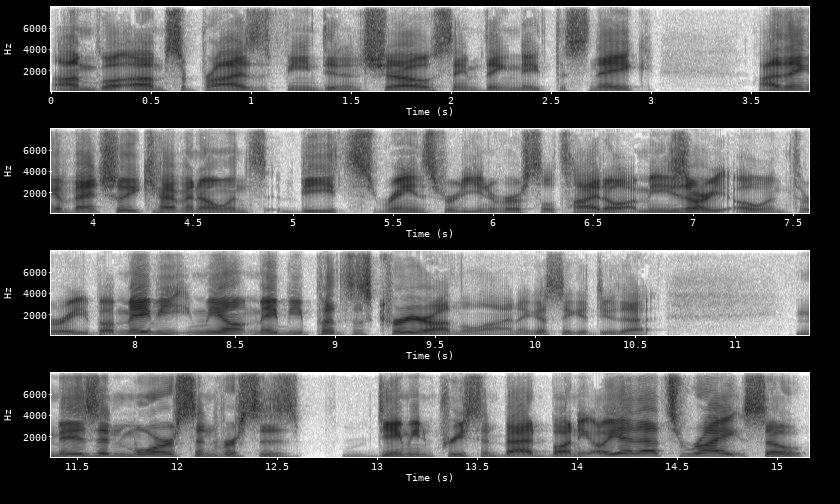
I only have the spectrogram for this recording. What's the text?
I'm I'm surprised the Fiend didn't show. Same thing, Nate the Snake. I think eventually Kevin Owens beats Reigns for the Universal title. I mean, he's already 0 3, but maybe maybe he puts his career on the line. I guess he could do that. Miz and Morrison versus Damian Priest and Bad Bunny. Oh yeah, that's right. So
